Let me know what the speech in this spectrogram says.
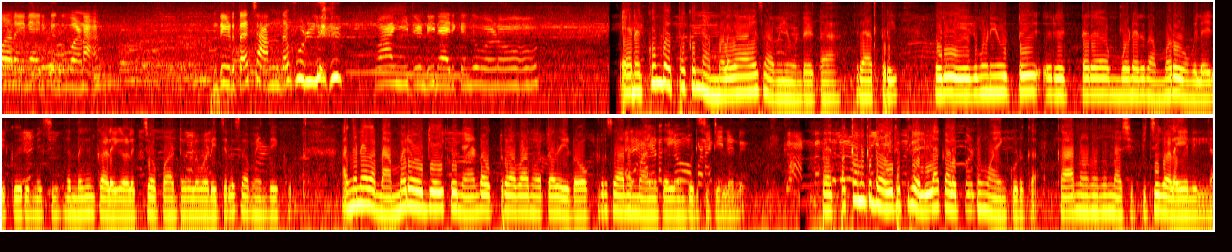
വേണം ഇനി ആയിരിക്കും വേണ. എന്റെ ഇവിടുത്തെ ചന്ത ഫുള്ള് വാങ്ങിയിട്ടുണ്ട് ഇനി ആയിരിക്കും വേണോ? എനക്കും പെപ്പക്കും നമ്മളതായ സമയമുണ്ട് കേട്ടാ രാത്രി ഒരു ഏഴ് മണി തൊട്ട് ഒരു എട്ടര ഒമ്പത് മണി വരെ നമ്മ റൂമിലായിരിക്കും ഒരുമിച്ച്. എന്തെങ്കിലും കളി കളിച്ചോ പാട്ടുകൾ പാടി ചില സമയം തേക്കും അങ്ങനെ പറഞ്ഞ അമ്മ രോഗിയായിക്കോ ഞാൻ ഡോക്ടർ ആവാന്ന് പറഞ്ഞാൽ ഈ ഡോക്ടർ സാധനം വാങ്ങി കയ്യും പിടിച്ചിട്ടില്ലല്ലോ പെപ്പക്ക് എനിക്ക് ധൈര്യത്തിൽ എല്ലാ കളിപ്പാട്ടും വാങ്ങിക്കൊടുക്കാം കാരണം അവനൊന്നും നശിപ്പിച്ച് കളയലില്ല.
